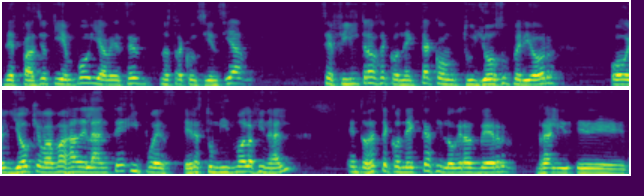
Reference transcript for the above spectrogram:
de espacio-tiempo y a veces nuestra conciencia se filtra o se conecta con tu yo superior o el yo que va más adelante y pues eres tú mismo a la final. Entonces te conectas y logras ver eh,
